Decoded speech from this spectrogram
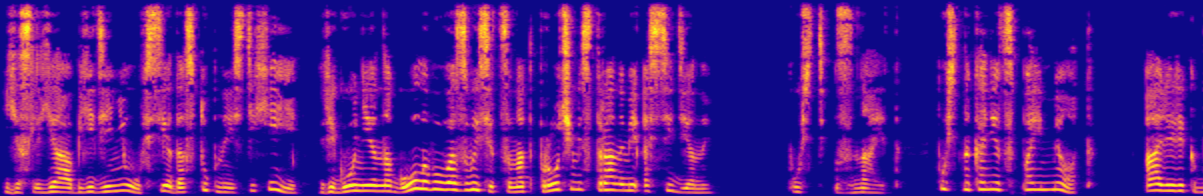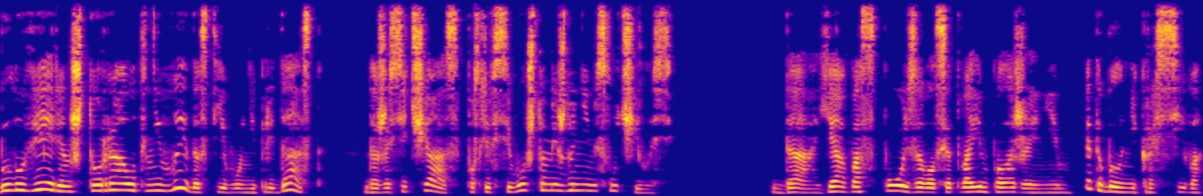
Если я объединю все доступные стихии, Регония на голову возвысится над прочими странами Оссидены. Пусть знает, пусть, наконец, поймет. Алерик был уверен, что Раут не выдаст его, не предаст, даже сейчас, после всего, что между ними случилось. Да, я воспользовался твоим положением. Это было некрасиво.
